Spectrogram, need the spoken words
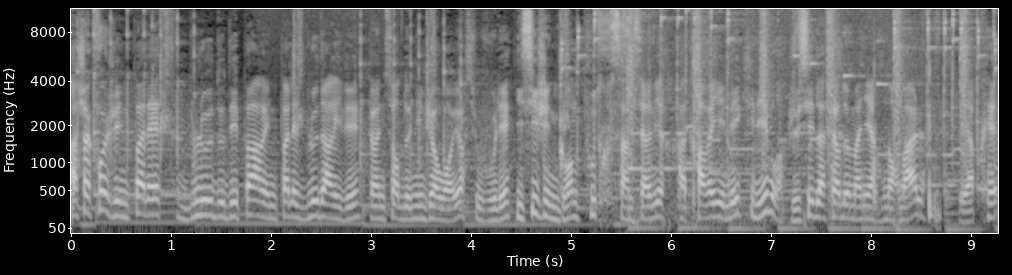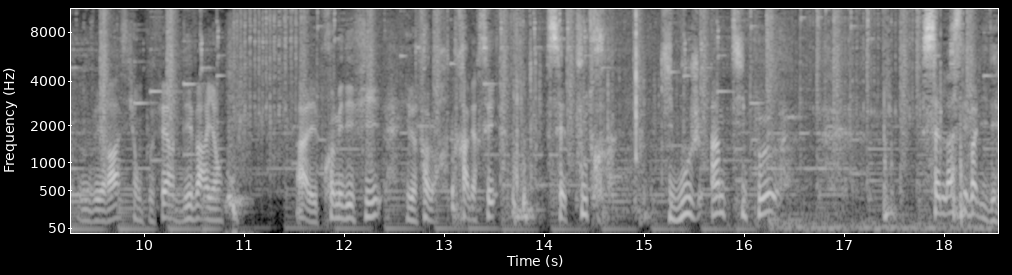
À chaque fois, j'ai une palette bleue de départ et une palette bleue d'arrivée. Faire une sorte de Ninja Warrior si vous voulez. Ici, j'ai une grande poutre, ça va me servir à travailler l'équilibre. Je vais essayer de la faire de manière normale et après, on verra si on peut faire des variants. Allez, premier défi, il va falloir traverser cette poutre qui bouge un petit peu. Celle-là, c'est validé.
